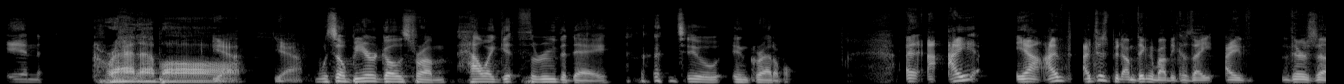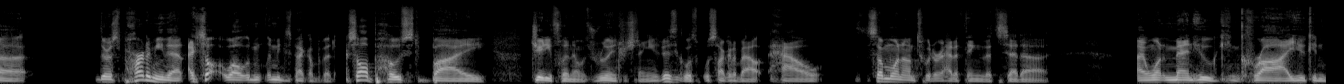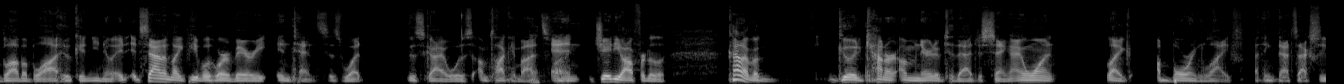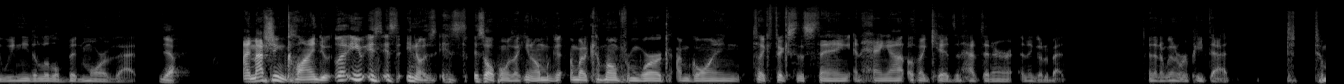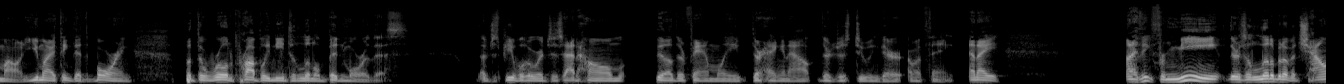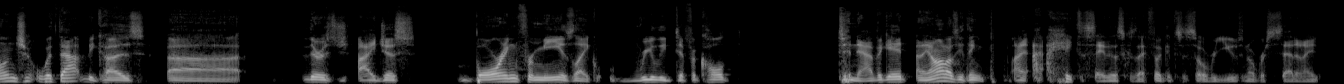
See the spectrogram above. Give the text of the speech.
incredible Yeah. Yeah. so beer goes from how i get through the day to incredible I, I yeah, I've I've just been I'm thinking about because I I've there's a there's part of me that I saw. Well, let me, let me just back up a bit. I saw a post by JD Flynn that was really interesting. He basically was, was talking about how someone on Twitter had a thing that said, uh, I want men who can cry, who can blah blah blah, who can you know. It, it sounded like people who are very intense is what this guy was. I'm talking about, and JD offered a kind of a good counter um, narrative to that, just saying, I want like a boring life. I think that's actually we need a little bit more of that. Yeah. I'm actually inclined to. It's, it's, you know, his his whole point was like, you know, I'm, g- I'm going to come home from work. I'm going to like fix this thing and hang out with my kids and have dinner and then go to bed. And then I'm going to repeat that t- tomorrow. You might think that's boring, but the world probably needs a little bit more of this. Of just people who are just at home, the other family, they're hanging out, they're just doing their own thing. And I, and I think for me, there's a little bit of a challenge with that because uh, there's I just boring for me is like really difficult to navigate. And I honestly think I, I hate to say this because I feel like it's just overused and oversaid, and I.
